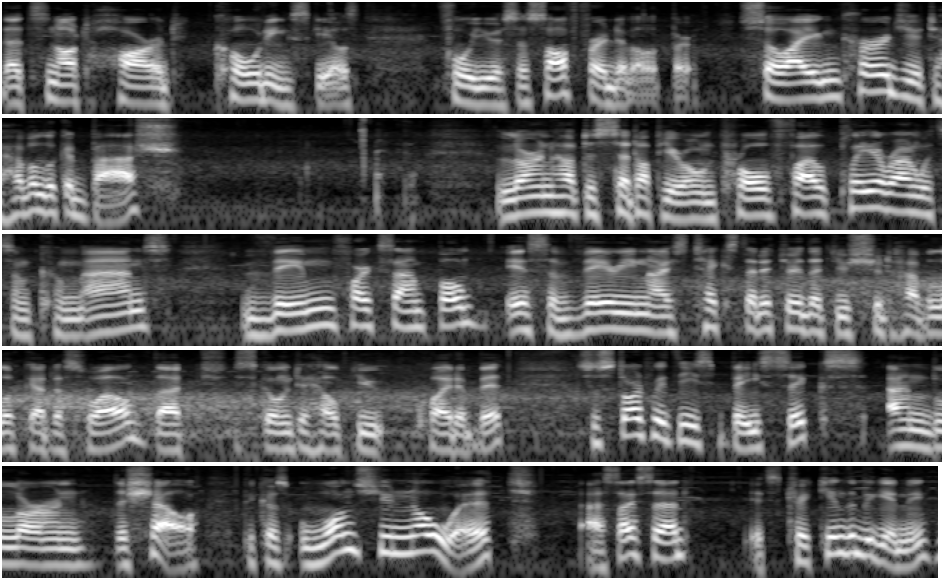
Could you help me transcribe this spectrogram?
that's not hard coding skills for you as a software developer so i encourage you to have a look at bash learn how to set up your own profile play around with some commands vim for example is a very nice text editor that you should have a look at as well that is going to help you quite a bit so start with these basics and learn the shell because once you know it as i said it's tricky in the beginning,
